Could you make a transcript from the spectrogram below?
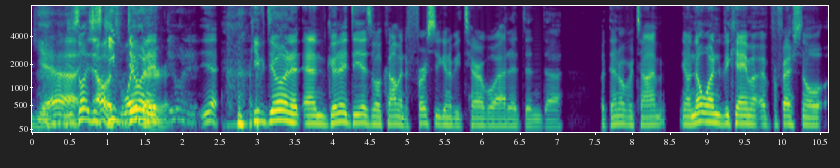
yeah. Just, just Oh, keep it's way doing it. Yeah, keep doing it, and good ideas will come. And at first, you're going to be terrible at it, and uh, but then over time, you know, no one became a, professional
